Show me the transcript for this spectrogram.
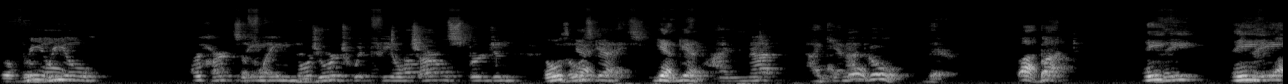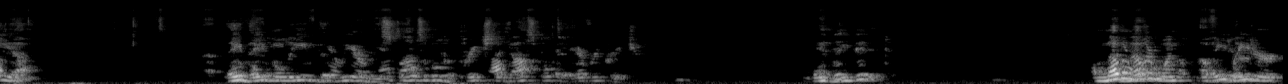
the real, Hearts Aflame, the George Whitefield, Charles Spurgeon, those, those guys. guys. Yeah. Again, I'm not, I cannot go there, But but they, they, they, they, uh, they, they believe that we are responsible to preach the gospel to every creature. And they did it. another, Another one, one of later,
